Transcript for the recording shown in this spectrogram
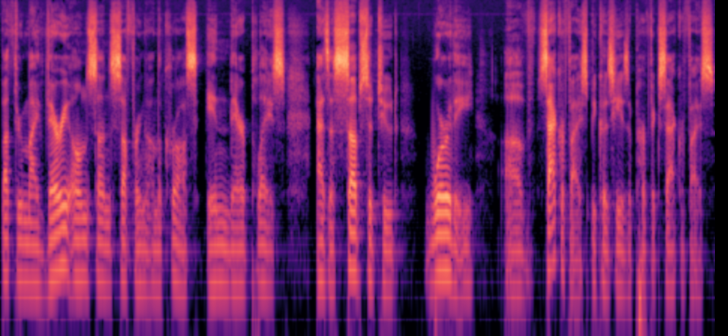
but through my very own son's suffering on the cross in their place as a substitute worthy of sacrifice because he is a perfect sacrifice.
